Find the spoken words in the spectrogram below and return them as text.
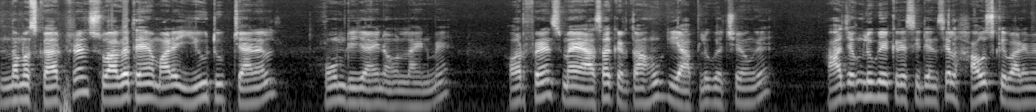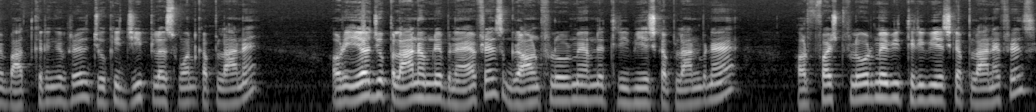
नमस्कार फ्रेंड्स, स्वागत है हमारे YouTube channel home design online में। और फ्रेंड्स, मैं आशा करता हूँ कि आप लोग अच्छे होंगे। आज हम लोग एक रेसिडेंशियल हाउस के बारे में बात करेंगे फ्रेंड्स, जो कि जी प्लस वन का प्लान है। और यह जो प्लान हमने बनाया फ्रेंड्स ग्राउंड फ्लोर में हमने थ्री बीएच का प्लान बनाया और फ़र्स्ट फ्लोर में भी थ्री बी का प्लान है फ्रेंड्स।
